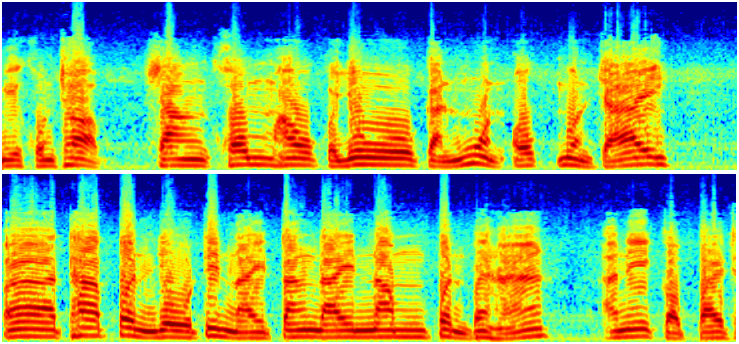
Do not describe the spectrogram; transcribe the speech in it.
มีคนชอบ สังคมเฮาก็อยู่กันม่วนอกม่วนใจเอ่อถ้าเปิ้นอยู่ที่ไหนตั้งใดนำเปิ้นไปหา อันนี้ก็ไปท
